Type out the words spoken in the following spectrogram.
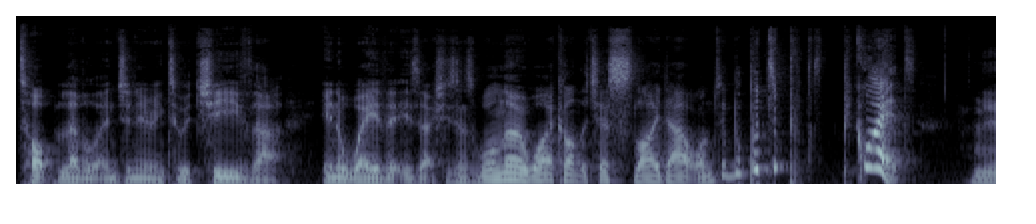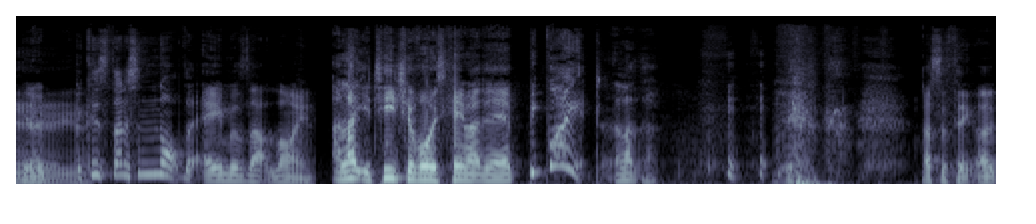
top level engineering to achieve that in a way that is actually sensible. Well, no, why can't the chest slide out on? But, but, but be quiet, yeah, you know, yeah, yeah. because that is not the aim of that line. I like your teacher voice came out there. Be quiet. I like that. That's the thing. I,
